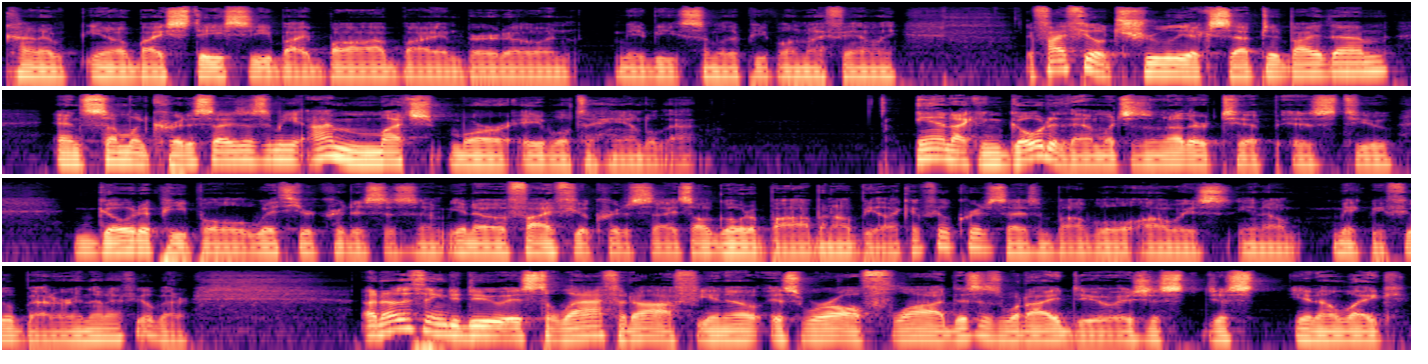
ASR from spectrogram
kind of you know by Stacy, by Bob, by Umberto, and maybe some other people in my family, if I feel truly accepted by them and someone criticizes me, I'm much more able to handle that. And I can go to them, which is another tip, is to go to people with your criticism. You know, if I feel criticized, I'll go to Bob and I'll be like, I feel criticized, and Bob will always, you know, make me feel better, and then I feel better. Another thing to do is to laugh it off. You know, is we're all flawed. This is what I do. Is just, just you know, like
